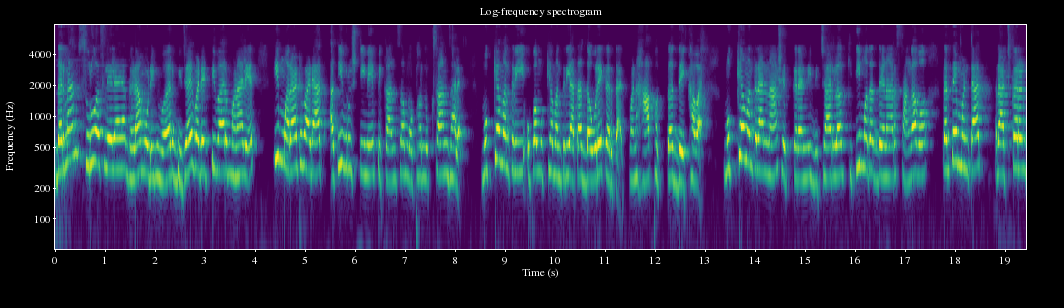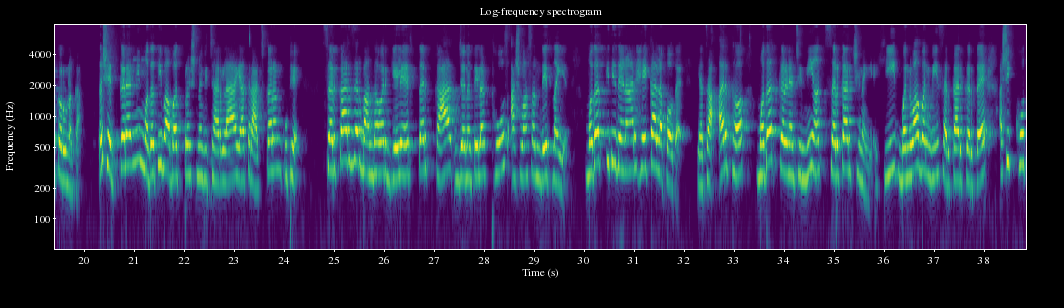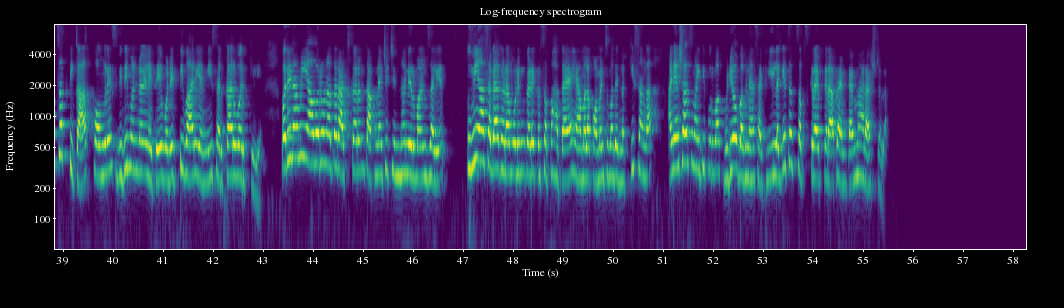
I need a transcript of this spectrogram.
दरम्यान सुरू असलेल्या या घडामोडींवर विजय वडेट्टीवार म्हणालेत की मराठवाड्यात अतिवृष्टीने पिकांचं मोठं नुकसान झालंय. मुख्यमंत्री उपमुख्यमंत्री आता दौरे करतात पण हा फक्त देखावा आहे. मुख्यमंत्र्यांना शेतकऱ्यांनी विचारलं किती मदत देणार सांगावं? तर ते म्हणतात राजकारण करू नका. तर शेतकऱ्यांनी मदतीबाबत प्रश्न विचारला यात राजकारण कुठे? सरकार जर बांधावर गेले तर का जनतेला ठोस आश्वासन देत नाहीये मदत किती देणार हे का लपवताय याचा अर्थ मदत करण्याची नियत सरकारची नाहीये. ही बनवा बनवी सरकार करतंय अशी खोचक टीका काँग्रेस विधिमंडळ नेते वडेट्टीवार यांनी सरकारवर केली आहे. परिणामी यावरून आता राजकारण तापण्याची चिन्ह निर्माण झाली आहेत. तुम्ही या सगळ्या घडामोडींकडे कसं पाहताय हे आम्हाला कॉमेंट्समध्ये नक्की सांगा. आणि अशाच माहितीपूर्वक व्हिडिओ बघण्यासाठी लगेचच सबस्क्राईब करा प्राईम टाईम महाराष्ट्राला.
